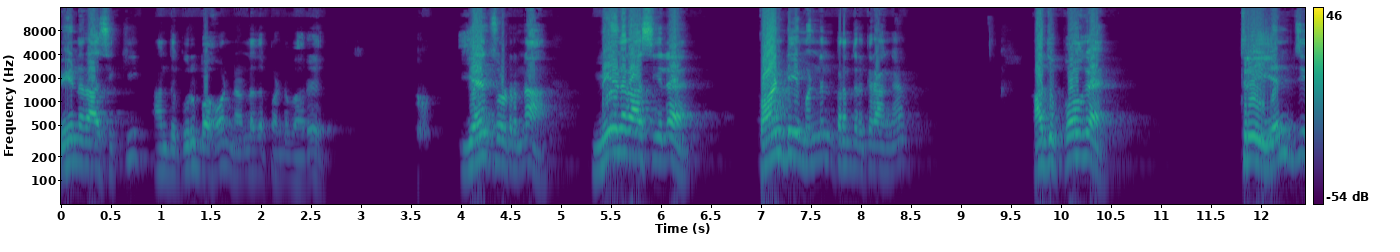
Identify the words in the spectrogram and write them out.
மீனராசிக்கு அந்த குரு பகவான் நல்லதை பண்ணுவார். ஏன் சொல்றேன்னா மீனராசியில பாண்டிய மன்னன் பிறந்திருக்கிறாங்க. அது போக திரு என் ஜி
